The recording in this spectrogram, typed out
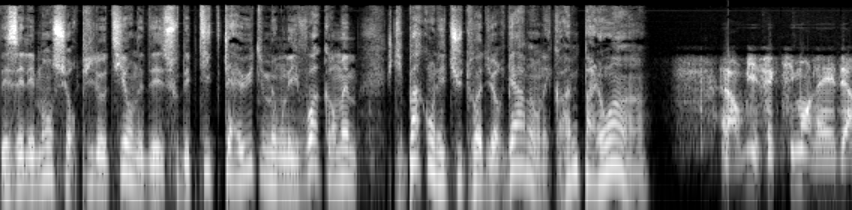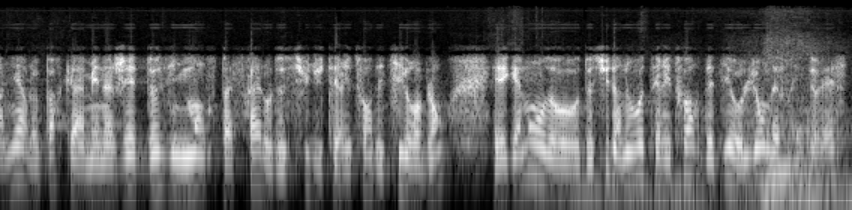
des éléments sur pilotis. On est des, sous des petites cahutes, mais on les voit quand même. Je dis pas qu'on les tutoie du regard, mais on est quand même pas loin. hein. Alors oui, effectivement, l'année dernière, le parc a aménagé deux immenses passerelles au-dessus du territoire des tigres blancs et également au- au-dessus d'un nouveau territoire dédié aux lions d'Afrique de l'Est.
